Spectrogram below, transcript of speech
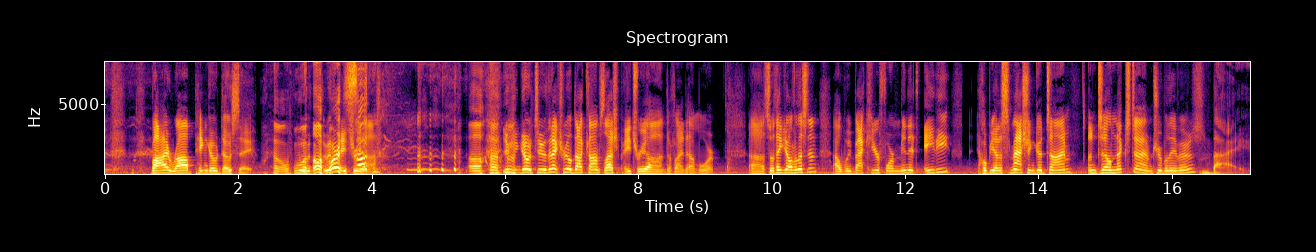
By Rob Pingo Dose. with, with some- Patreon. you can go to thenextreel.com slash Patreon to find out more. Uh, so thank you all for listening. I'll be back here for minute 80. Hope you had a smashing good time. Until next time, true believers. bye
